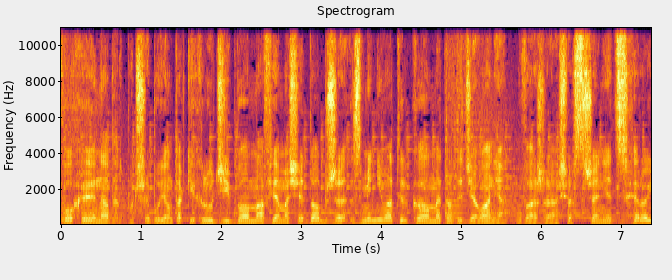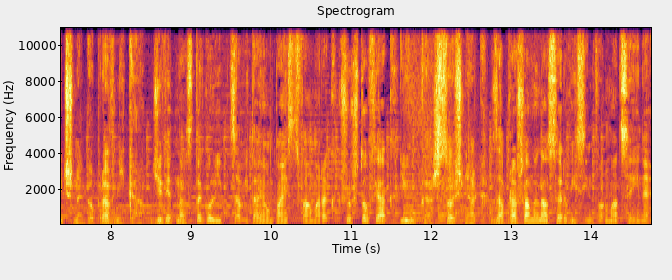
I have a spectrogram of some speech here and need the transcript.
Włochy nadal potrzebują takich ludzi, bo mafia ma się dobrze, zmieniła tylko metody działania, uważa siostrzeniec heroicznego prawnika. 19 lipca witają Państwa Marek Krzysztofiak i Łukasz Sośniak. Zapraszamy na serwis informacyjny.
